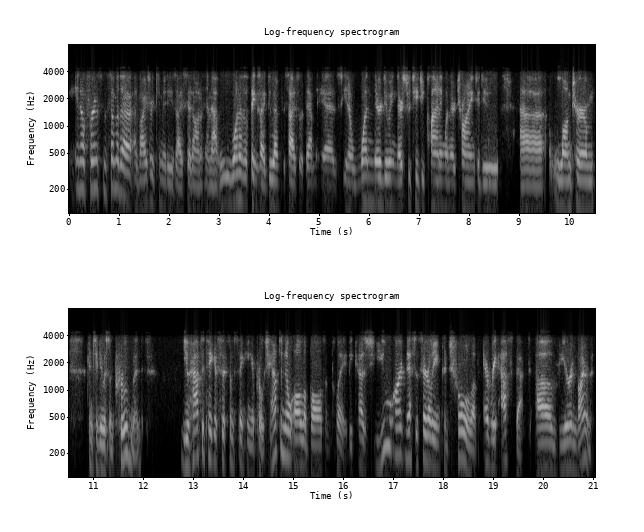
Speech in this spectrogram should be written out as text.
you know, for instance, some of the advisory committees I sit on, and that one of the things I do emphasize with them is, you know, when they're doing their strategic planning, when they're trying to do uh, long-term continuous improvement, you have to take a systems thinking approach. You have to know all the balls in play because you aren't necessarily in control of every aspect of your environment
